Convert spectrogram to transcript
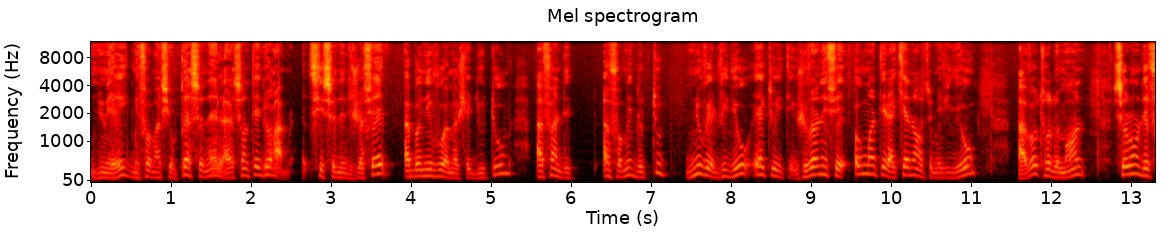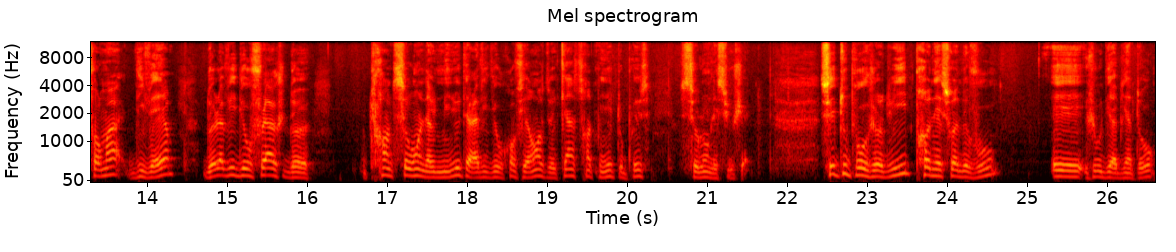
numérique, mes formations personnelles à la santé durable. Si ce n'est déjà fait, abonnez-vous à ma chaîne YouTube afin d'être informé de toutes nouvelles vidéos et actualités. Je vais en effet augmenter la cadence de mes vidéos à votre demande selon des formats divers, de la vidéo flash de 30 secondes à une minute à la vidéoconférence de 15-30 minutes ou plus selon les sujets. C'est tout pour aujourd'hui, prenez soin de vous et je vous dis à bientôt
